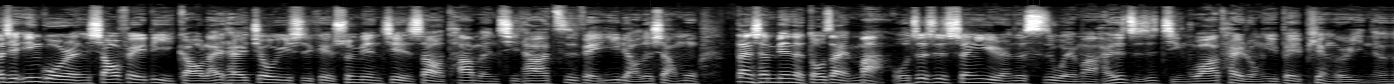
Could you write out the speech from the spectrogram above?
而且英国人消费力高，来台就医时可以顺便介绍他们其他自费医疗的项目，但身边的都在骂我，这是生意人的思维吗？还是？”只是井蛙太容易被骗而已呢？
